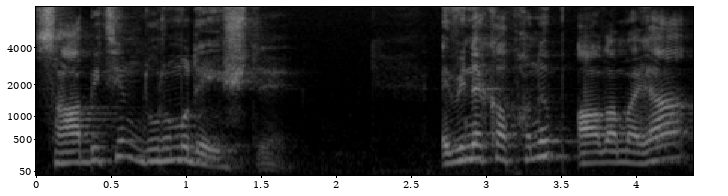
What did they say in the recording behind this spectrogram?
Sabit'in durumu değişti. Evine kapanıp ağlamaya,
